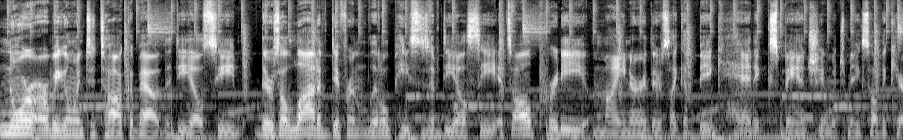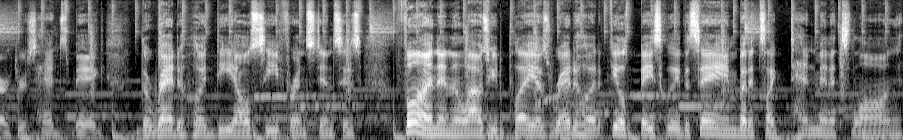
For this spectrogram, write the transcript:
nor are we going to talk about the DLC. There's a lot of different little pieces of DLC. It's all pretty minor. There's like a big head expansion, which makes all the characters' heads big. The Red Hood DLC, for instance, is fun and allows you to play as Red Hood. It feels basically the same, but it's like 10 minutes long.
